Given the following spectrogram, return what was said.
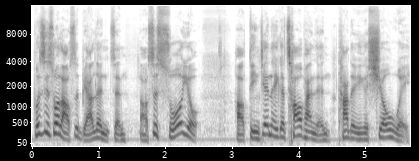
不是说老师比较认真，啊，是所有好顶尖的一个操盘人，他的一个修为，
